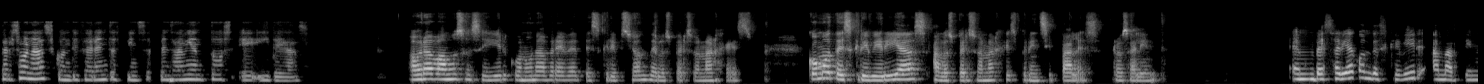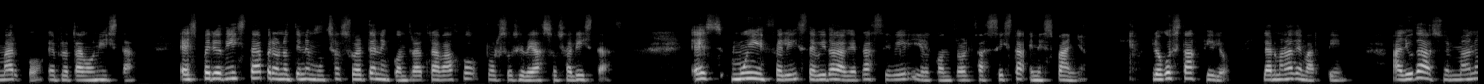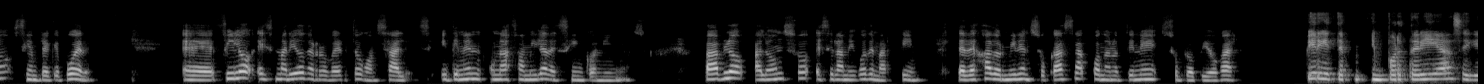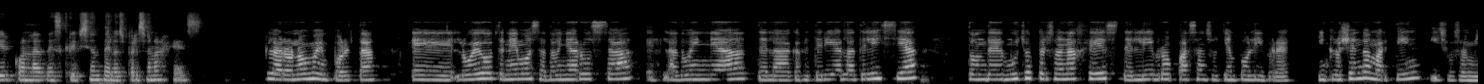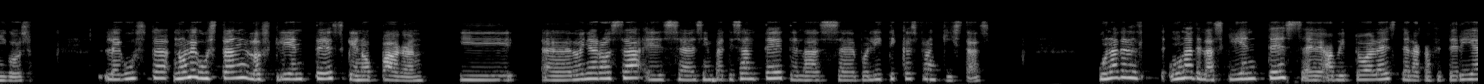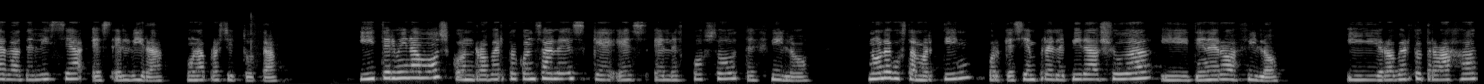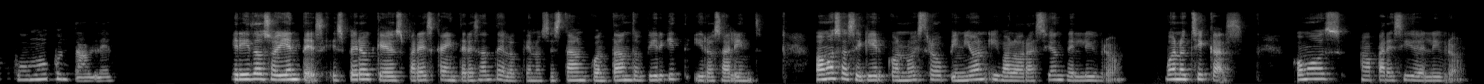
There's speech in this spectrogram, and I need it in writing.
personas con diferentes pensamientos e ideas. Ahora vamos a seguir con una breve descripción de los personajes. ¿Cómo describirías a los personajes principales, Rosalind? Empezaría con describir a Martín Marco, el protagonista. Es periodista, pero no tiene mucha suerte en encontrar trabajo por sus ideas socialistas. Es muy infeliz debido a la guerra civil y el control fascista en España. Luego está Filo, la hermana de Martín. Ayuda a su hermano siempre que puede. Eh, Filo es marido de Roberto González y tienen una familia de cinco niños. Pablo Alonso es el amigo de Martín. Le deja dormir en su casa cuando no tiene su propio hogar. Piri, ¿te importaría seguir con la descripción de los personajes? Claro, no me importa. Eh, luego tenemos a Doña Rosa, es la dueña de la cafetería La Delicia, donde muchos personajes del libro pasan su tiempo libre, incluyendo a Martín y sus amigos. Le gusta, no le gustan los clientes que no pagan y eh, Doña Rosa es eh, simpatizante de las eh, políticas franquistas. Una de, las, una de las clientes habituales de la cafetería La Delicia es Elvira, una prostituta. Y terminamos con Roberto González, que es el esposo de Filo, no le gusta Martín porque siempre le pide ayuda y dinero a Filo. Y Roberto trabaja como contable. Queridos oyentes, espero que os parezca interesante lo que nos están contando Birgit y Rosalind. Vamos a seguir con nuestra opinión y valoración del libro. Bueno, chicas, ¿cómo os ha parecido el libro?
